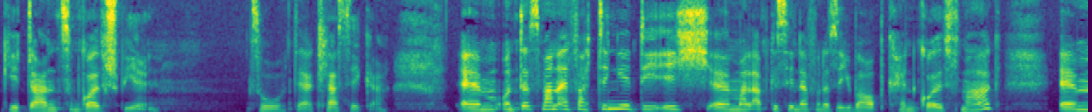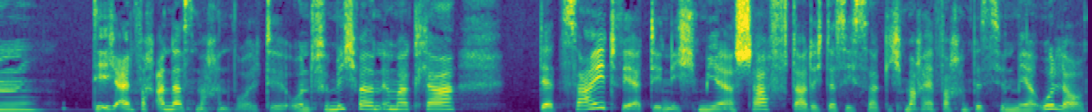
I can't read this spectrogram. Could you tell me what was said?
geht dann zum Golfspielen. So, der Klassiker. Ähm, und das waren einfach Dinge, die ich, äh, mal abgesehen davon, dass ich überhaupt keinen Golf mag, ähm, die ich einfach anders machen wollte. Und für mich war dann immer klar, der Zeitwert, den ich mir erschaffe, dadurch, dass ich sage, ich mache einfach ein bisschen mehr Urlaub,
